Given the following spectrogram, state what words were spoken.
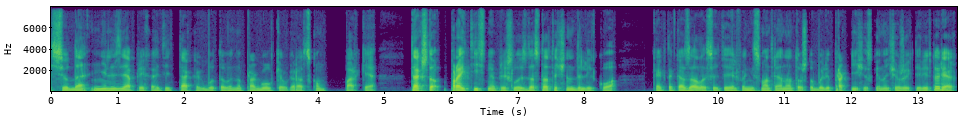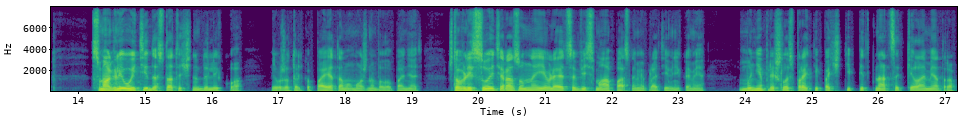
Сюда нельзя приходить так, как будто вы на прогулке в городском парке. Так что пройтись мне пришлось достаточно далеко. Как-то казалось, эти эльфы, несмотря на то, что были практически на чужих территориях, смогли уйти достаточно далеко — и уже только поэтому можно было понять, что в лесу эти разумные являются весьма опасными противниками. Мне пришлось пройти почти 15 километров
